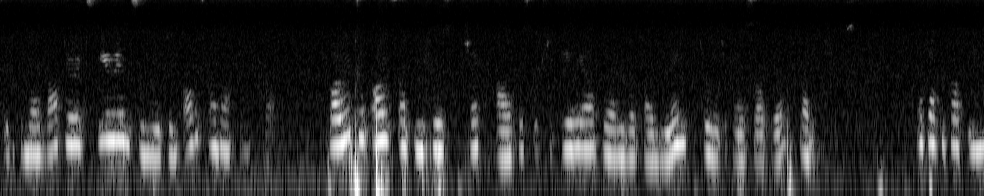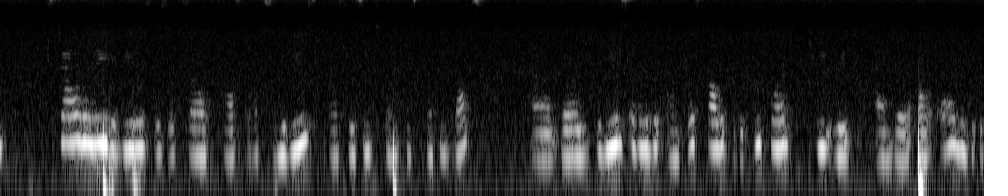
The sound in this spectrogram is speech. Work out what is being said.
So to know about your experience in return or refund of your product. For return or refund issues, check our description area where you will find the link through which you can resolve your money issues. Now talk about the Stylelili reviews. This website has got some reviews, has received some customer feedback are reviews available on Trustpilot with a 2.3 rating and there are all negative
